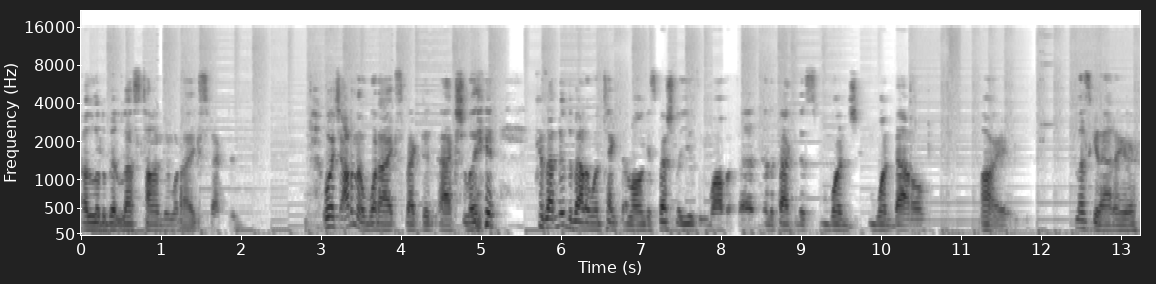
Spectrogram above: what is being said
a little bit less time than what I expected. Which, I don't know what I expected, actually. Because I knew the battle wouldn't take that long, especially using Wobbuffet, uh, and the fact that it's one, one battle. Alright, let's get out of here.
